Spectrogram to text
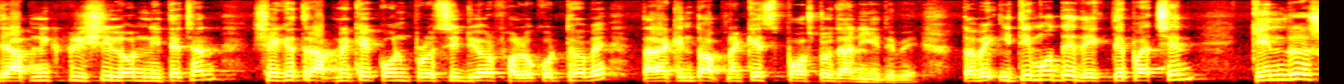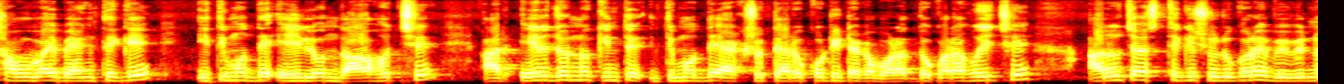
যে আপনি কৃষি লোন নিতে চান, সেক্ষেত্রে আপনাকে কোন প্রসিডিওর ফলো করতে হবে, তারা কিন্তু আপনাকে স্পষ্ট জানিয়ে দেবে। তবে ইতিমধ্যে দেখতে পাচ্ছেন কেন্দ্রীয় সমবায় ব্যাংক থেকে ইতিমধ্যে এই লোন দেওয়া হচ্ছে। আর এর জন্য কিন্তু ইতিমধ্যে একশো তেরো কোটি টাকা বরাদ্দ করা হয়েছে। আলু চাষ থেকে শুরু করে বিভিন্ন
